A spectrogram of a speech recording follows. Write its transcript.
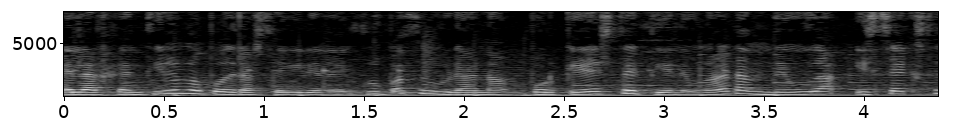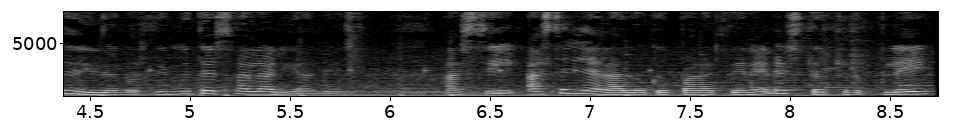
el argentino no podrá seguir en el club azulgrana porque este tiene una gran deuda y se ha excedido en los límites salariales. Así, ha señalado que para tener este fair play,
